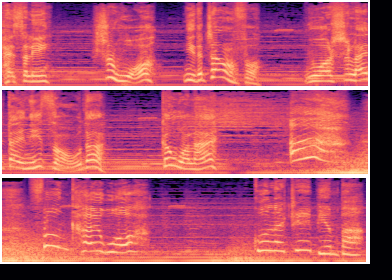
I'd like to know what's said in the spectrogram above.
凯瑟琳，是我，你的丈夫。我是来带你走的，跟我来。啊！放开我！过来这边吧，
